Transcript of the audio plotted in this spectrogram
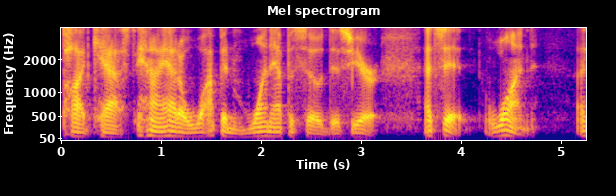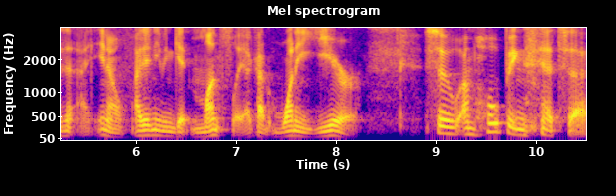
podcast, and I had a whopping one episode this year. That's it, one. I, you know, I didn't even get monthly. I got one a year. So I'm hoping that uh,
